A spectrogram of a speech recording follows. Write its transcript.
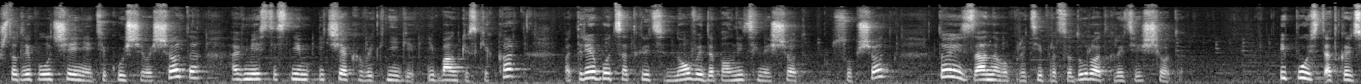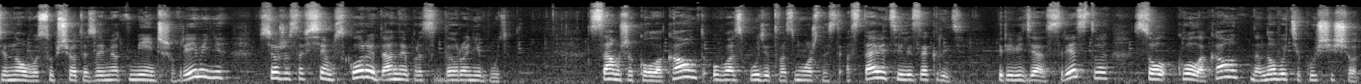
что для получения текущего счета, а вместе с ним и чековой книги, и банковских карт, потребуется открыть новый дополнительный счет, субсчет, то есть заново пройти процедуру открытия счета. И пусть открытие нового субсчета займет меньше времени, все же совсем скоро данная процедура не будет. Сам же call аккаунт у вас будет возможность оставить или закрыть, переведя средства с call аккаунт на новый текущий счет.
